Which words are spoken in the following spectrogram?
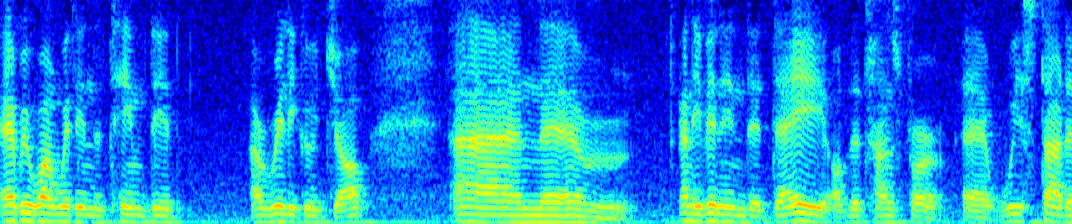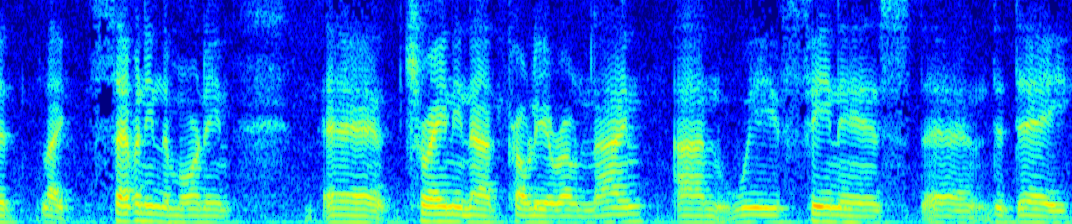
everyone within the team did a really good job, and um, and even in the day of the transport, uh, we started like seven in the morning uh, training at probably around nine, and we finished uh, the day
